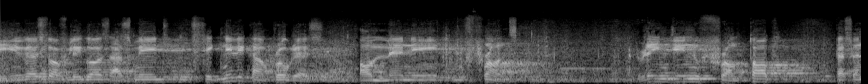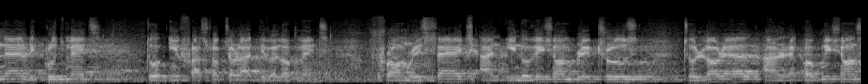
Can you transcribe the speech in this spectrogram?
University of Lagos has made significant progress on many fronts, ranging from top personnel recruitment to infrastructural development, from research and innovation breakthroughs to laurel and recognitions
